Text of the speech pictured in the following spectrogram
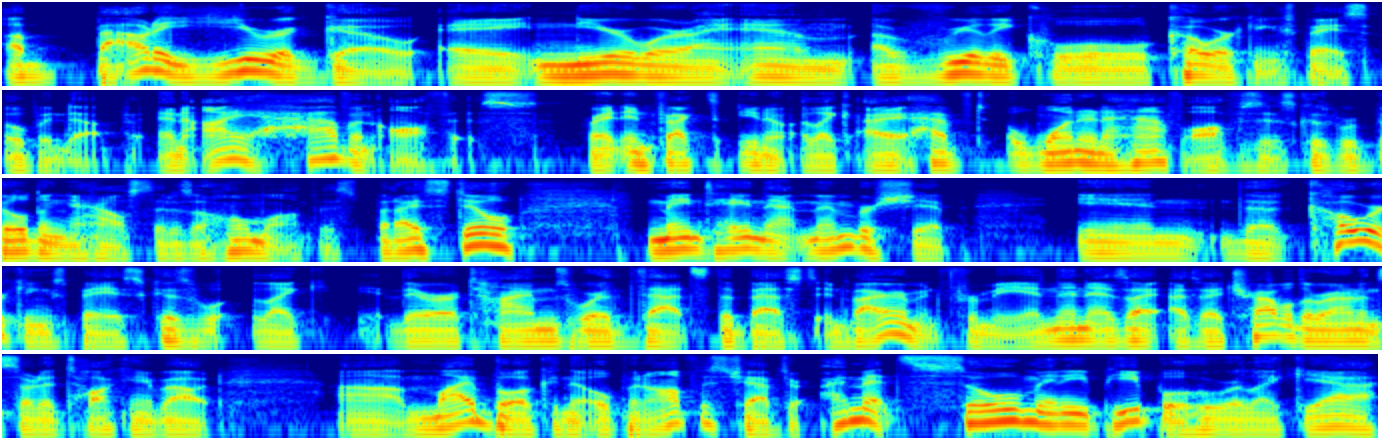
about a year ago, a near where I am, a really cool co-working space opened up, and I have an office, right? In fact, you know, like I have one and a half offices because we're building a house that is a home office, but I still maintain that membership in the co-working space because like there are times where that's the best environment for me. And then as i as i traveled around and started talking about uh, my book in the open office chapter, I met so many people who were like, yeah,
